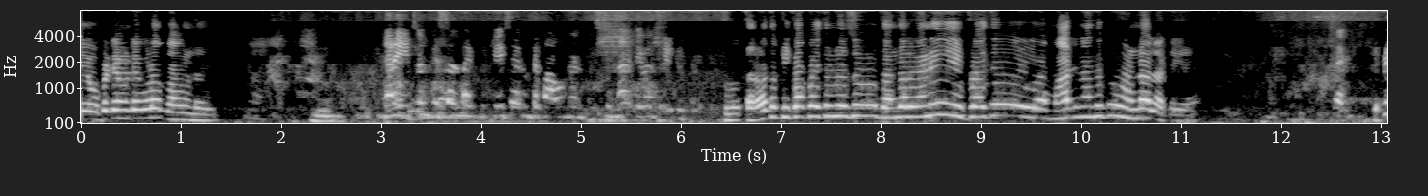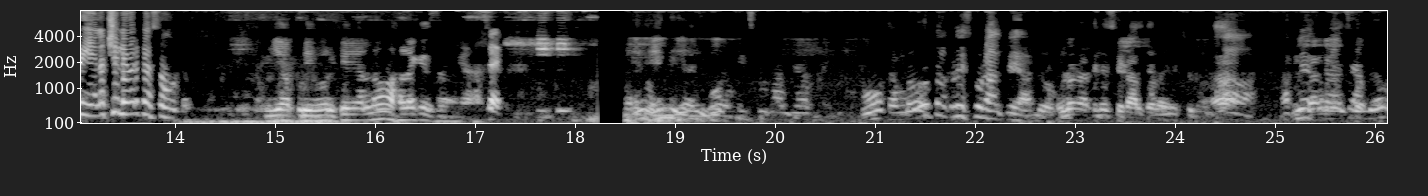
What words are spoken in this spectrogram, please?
ఇక ఒకటే ఉంటే కూడా బాగుండదు. కానీ ఎట్లా అనిపిస్తుంది మరి? ఇప్పుడు కేసీఆర్ ఉంటే బాగుండు అనిపిస్తుందా రేవంత్ రెడ్డి ఉంటే? ఇప్పుడు తర్వాత పికప్ అవుతుండొచ్చు దందాలు కానీ ఇప్పుడైతే ఇక మారినందుకు ఉండాలి అట్లా ఇక. సరే. ఇప్పుడు ఎలక్షన్ ఎవరికి వస్తావు ఓటు? ఇక అప్పుడు ఎవరికి వెళ్ళాం అలాగే ఇక. సరే. वोट हम लोग तो अखिलेश को डालते हैं हम लोग हम लोग अखिलेश के डालते हैं हाँ अखिलेश को डालते हम लोग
